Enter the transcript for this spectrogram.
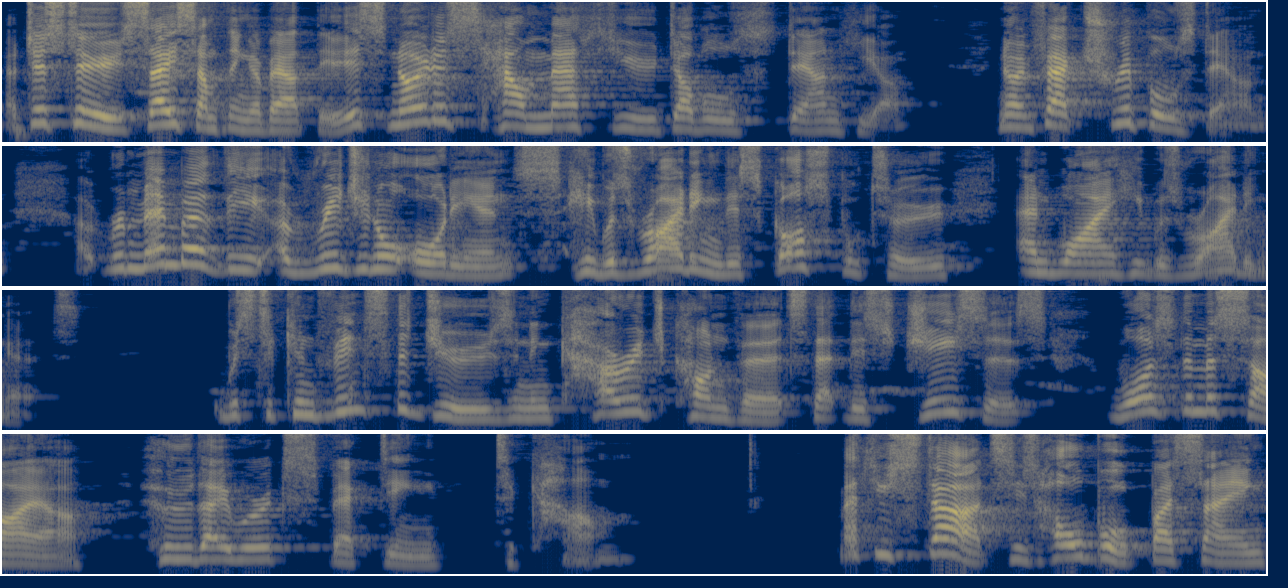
Now, just to say something about this, notice how Matthew doubles down here. No, in fact, triples down. Uh, remember the original audience he was writing this gospel to and why he was writing it. It was to convince the Jews and encourage converts that this Jesus was the Messiah who they were expecting to come. Matthew starts his whole book by saying,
